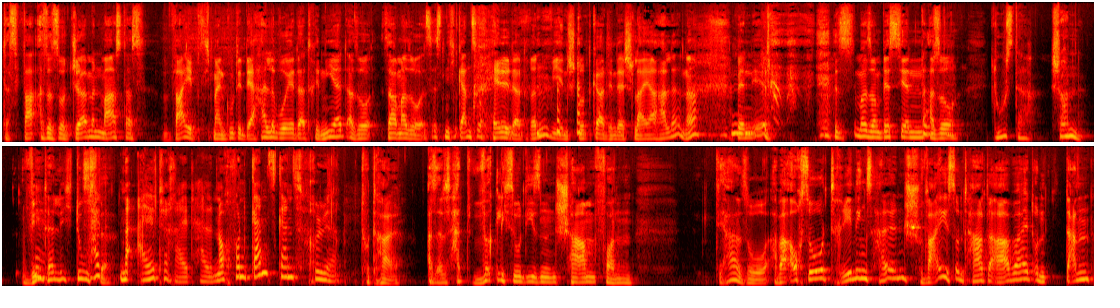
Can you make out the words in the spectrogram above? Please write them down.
das war also so German Masters Vibes. Ich meine, gut, in der Halle, wo ihr da trainiert, also sag mal so, es ist nicht ganz so hell da drin wie in Stuttgart in der Schleierhalle, ne? Wenn ihr, es ist immer so ein bisschen, also duster, schon. Winterlich Es ist duster. halt eine alte Reithalle, noch von ganz, ganz früher. Total. Also das hat wirklich so diesen Charme von, ja, so, aber auch so Trainingshallen, Schweiß und harte Arbeit und dann,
